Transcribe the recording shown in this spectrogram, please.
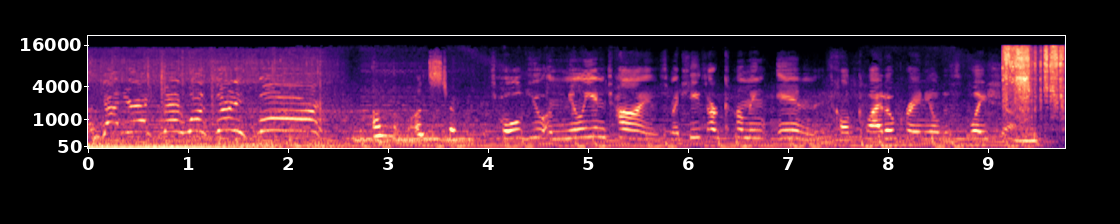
I've got your X-Men 134! I'm the monster. I told you a million times. My teeth are coming in. It's called cleidocranial dysplasia.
